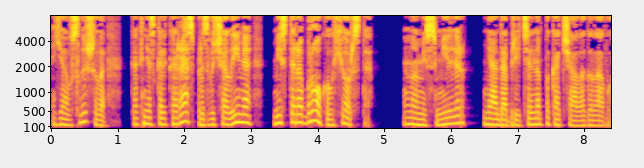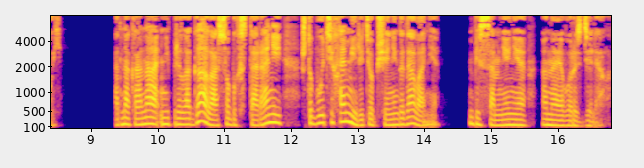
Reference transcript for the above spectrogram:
Я услышала, как несколько раз прозвучало имя мистера Броклхёрста, но мисс Миллер неодобрительно покачала головой. Однако она не прилагала особых стараний, чтобы утихомирить общее негодование. Без сомнения, она его разделяла.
